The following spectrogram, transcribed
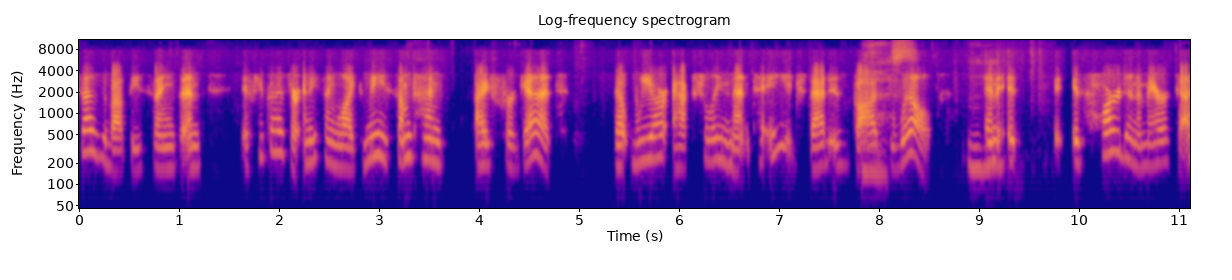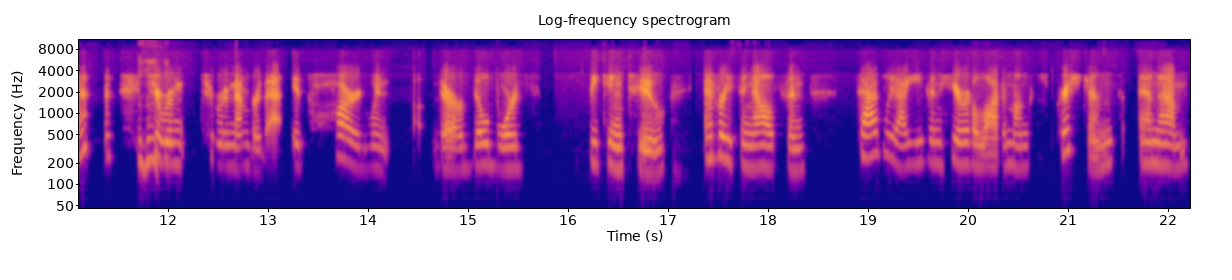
says about these things. And if you guys are anything like me, sometimes I forget that we are actually meant to age. That is God's yes. will. Mm-hmm. And it it's hard in America mm-hmm. to rem- to remember that. It's hard when there are billboards speaking to everything else and sadly I even hear it a lot amongst Christians and um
